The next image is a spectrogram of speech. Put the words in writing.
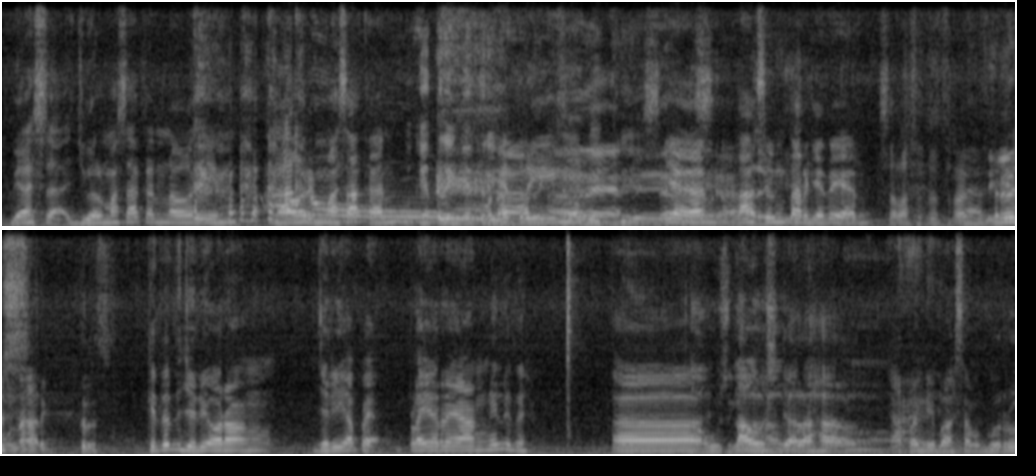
biasa jual masakan nawarin. Nawarin masakan. Catering catering catering iya kan? bisa. langsung Menarik, targetnya kan? Salah satu strategi terus- yang menarik. Terus? kita tuh jadi orang jadi apa ya player yang ini tuh. Eh Tahu segala tahu hal. segala hal. Oh. apa yang dibahas sama guru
